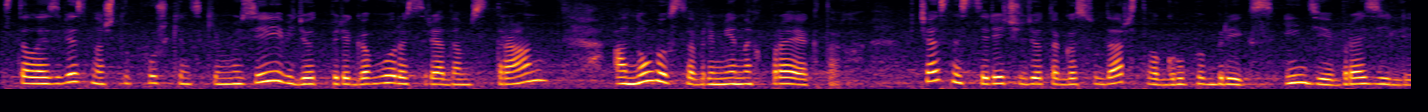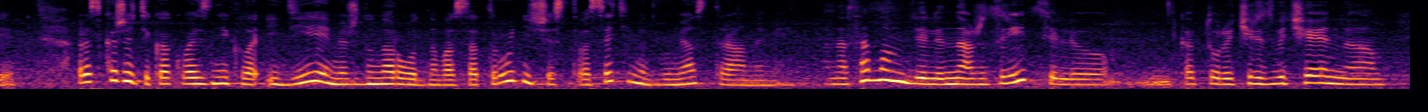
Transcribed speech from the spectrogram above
стало известно, что Пушкинский музей ведет переговоры с рядом стран о новых современных проектах. В частности, речь идет о государствах группы БРИКС – Индии и Бразилии. Расскажите, как возникла идея международного сотрудничества с этими двумя странами? На самом деле наш зритель, который чрезвычайно Э,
